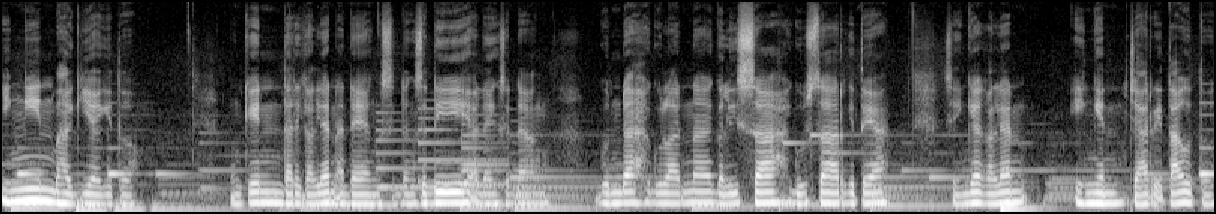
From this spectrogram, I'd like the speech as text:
ingin bahagia gitu. Mungkin dari kalian ada yang sedang sedih, ada yang sedang gundah, gulana, gelisah, gusar gitu ya. Sehingga kalian ingin cari tahu tuh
